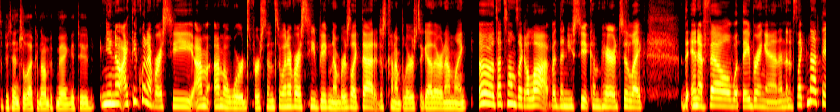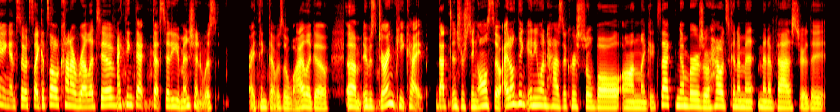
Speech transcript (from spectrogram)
the potential economic magnitude? You know, I think whenever I see, I'm I'm a words person, so whenever I see big numbers like that, it just kind of blurs together, and I'm like, oh, that sounds like a lot. But then you see it compared to like the NFL, what they bring in, and then it's like nothing, and so it's like it's all kind of relative. I think that that study you mentioned was I think that was a while ago. Um, it was during peak hype. That's interesting. Also, I don't think anyone has a crystal ball on like exact numbers or how it's going to ma- manifest or the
